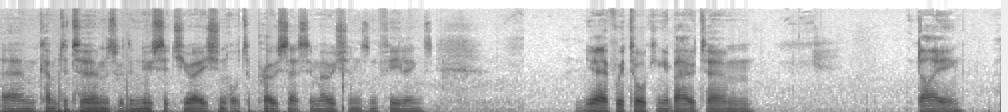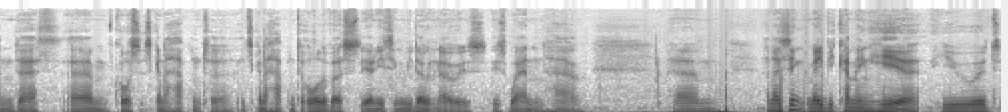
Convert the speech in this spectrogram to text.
um, come to terms with a new situation or to process emotions and feelings. Yeah, if we're talking about um, dying, and death. Um, of course, it's going to happen to it's going to happen to all of us. The only thing we don't know is is when and how. Um, and I think maybe coming here, you would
